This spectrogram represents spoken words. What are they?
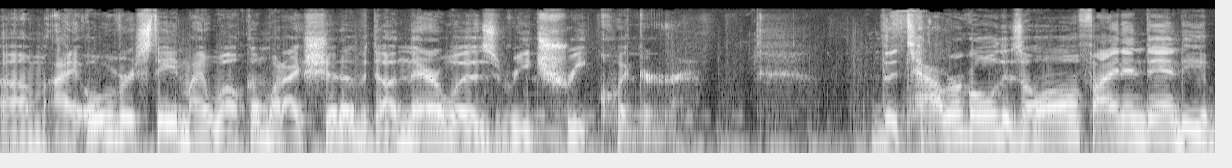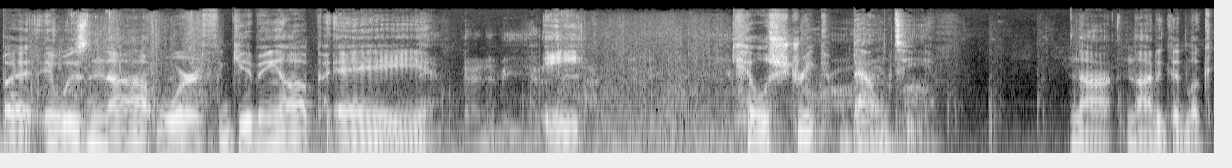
um, I overstayed my welcome. What I should have done there was retreat quicker. The tower gold is all fine and dandy, but it was not worth giving up a eight kill streak bounty. Not not a good look,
